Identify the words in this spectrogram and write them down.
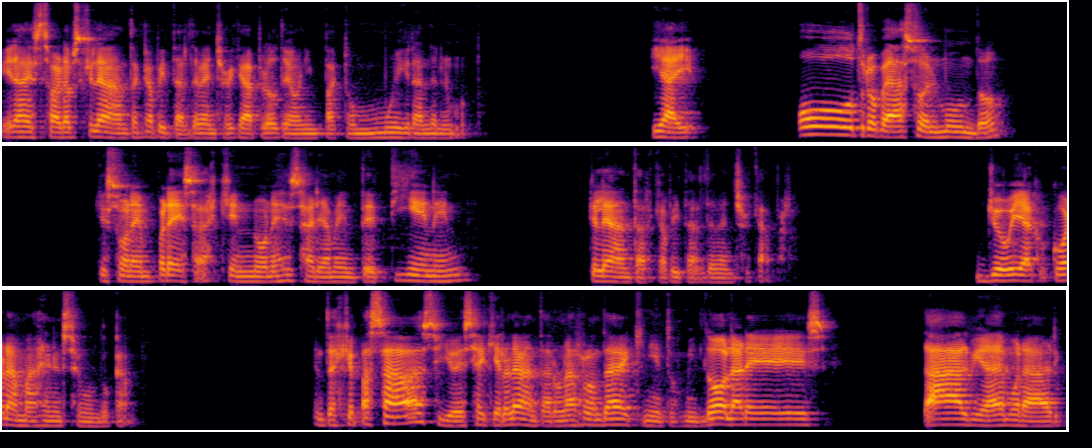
Y las startups que levantan capital de Venture Capital tienen un impacto muy grande en el mundo. Y hay otro pedazo del mundo que son empresas que no necesariamente tienen que levantar capital de venture capital. Yo veía Cocora más en el segundo campo. Entonces, ¿qué pasaba? Si yo decía quiero levantar una ronda de 500 mil dólares, tal, me iba a demorar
